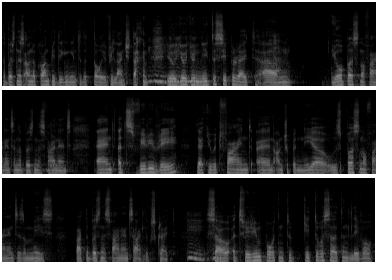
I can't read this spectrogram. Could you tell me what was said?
the business owner can't be digging into the till every lunchtime. you, you, you need to separate um, your personal finance and the business finance. And it's very rare that you would find an entrepreneur whose personal finance is a mess, but the business finance side looks great. Mm, so mm-hmm. it's very important to get to a certain level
